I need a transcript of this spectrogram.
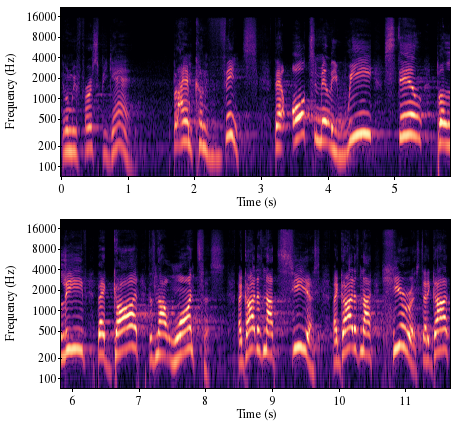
than when we first began. But I am convinced that ultimately we still believe that God does not want us, that God does not see us, that God does not hear us, that God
